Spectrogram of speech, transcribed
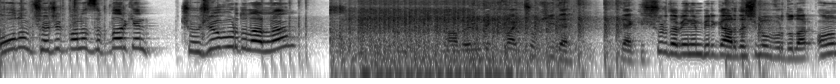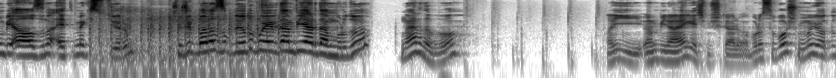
Oğlum çocuk bana zıplarken çocuğu vurdular lan. Abi önümdeki fight çok iyi de. Bir dakika şurada benim bir kardeşimi vurdular. Onun bir ağzını etmek istiyorum. Çocuk bana zıplıyordu bu evden bir yerden vurdu. Nerede bu? Ay ön binaya geçmiş galiba. Burası boş mu yoksa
